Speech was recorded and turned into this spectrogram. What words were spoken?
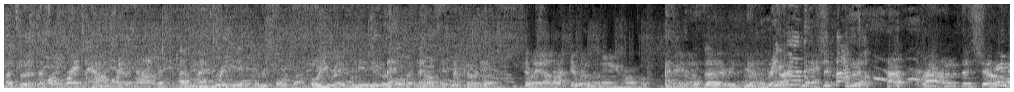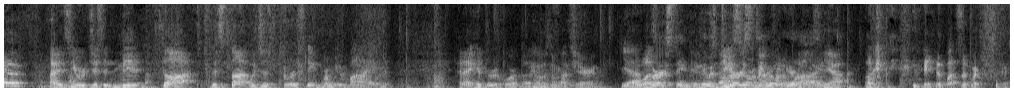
that's a that's a Right now or not? I don't think he's ready to hit the record button. Were you ready when you hit the record button? I just hit the record button. That's Right not different than any normal. It's not every yeah. Reboot the show. Reboot the show. I just you were just in mid thought. This thought was just bursting from your mind, and I hit the record button. It wasn't Fuck worth sharing. Yeah. It wasn't? bursting. It It was was not- you still bursting remember from it your was? mind. Yeah. Okay, it wasn't worth sharing.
